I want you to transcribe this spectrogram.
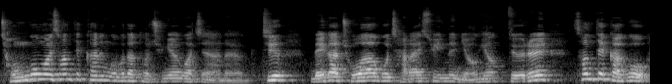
전공을 선택하는 것보다 더 중요한 것 같지는 않아요. 즉, 내가 좋아하고 잘할 수 있는 영역들을 선택하고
